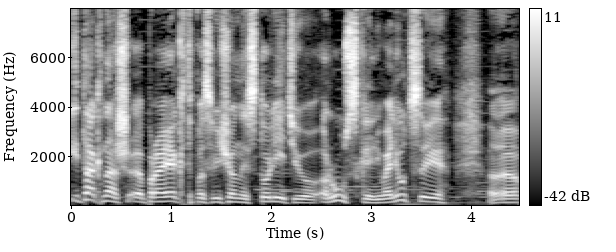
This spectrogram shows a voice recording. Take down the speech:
итак, наш э, проект, посвященный столетию русской революции. Э,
